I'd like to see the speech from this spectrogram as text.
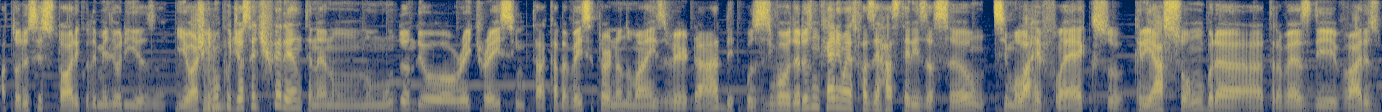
a todo esse histórico de melhorias, né? E eu acho que Sim. não podia ser diferente, né? Num, num mundo onde o Ray Tracing tá cada vez se tornando mais verdade, os desenvolvedores não querem mais fazer rasterização, simular reflexo, criar sombra através de vários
